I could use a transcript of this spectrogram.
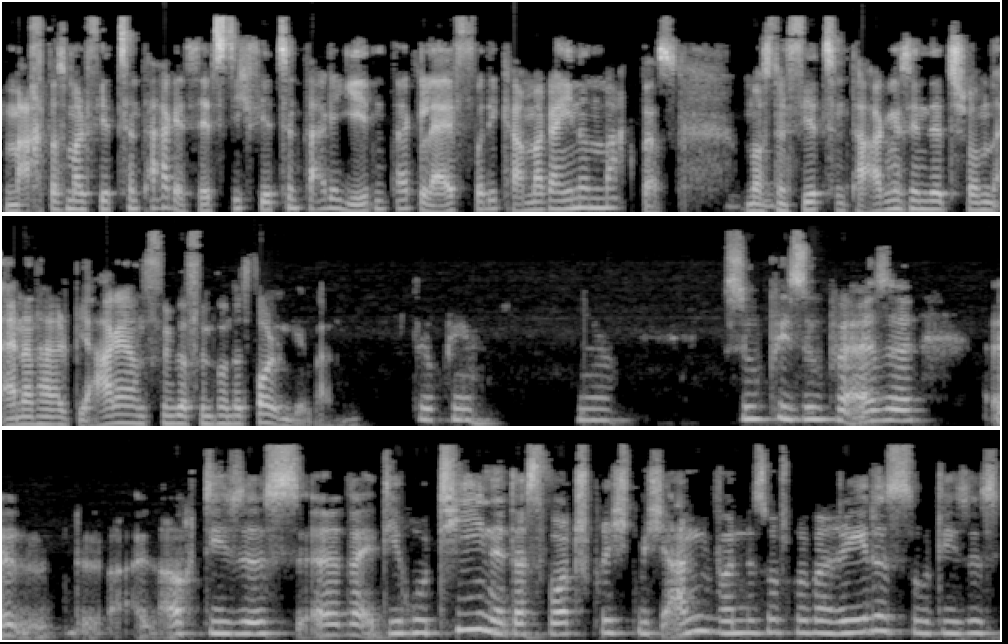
mach das mal 14 Tage. Setz dich 14 Tage jeden Tag live vor die Kamera hin und mach das. Und aus den 14 Tagen sind jetzt schon eineinhalb Jahre und über 500 Folgen geworden. Super. Ja. Super, super. Also äh, auch dieses, äh, die Routine, das Wort spricht mich an, wenn du so drüber redest, so dieses,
